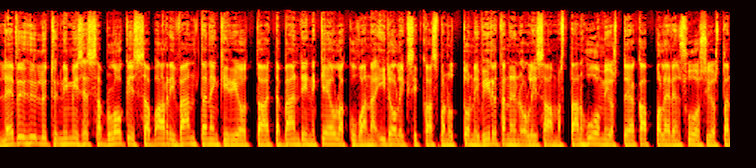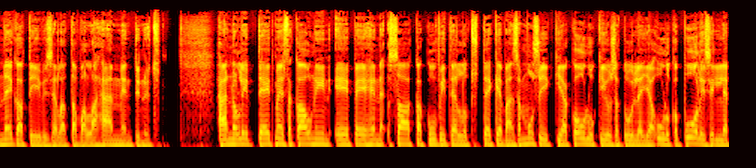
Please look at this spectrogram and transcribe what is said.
Levyhyllyt nimisessä blogissa Ari Väntänen kirjoittaa, että bändin keulakuvana idoliksi kasvanut Toni Virtanen oli saamastaan huomiosta ja kappaleiden suosiosta negatiivisella tavalla hämmentynyt. Hän oli Teit meistä kauniin ep saakka kuvitellut tekevänsä musiikkia koulukiusatuille ja ulkopuolisille,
